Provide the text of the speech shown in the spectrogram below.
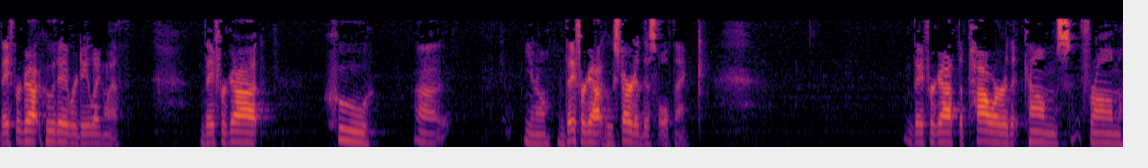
They forgot who they were dealing with. They forgot who, uh, you know, they forgot who started this whole thing. They forgot the power that comes from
